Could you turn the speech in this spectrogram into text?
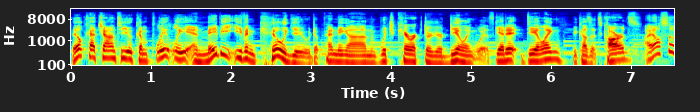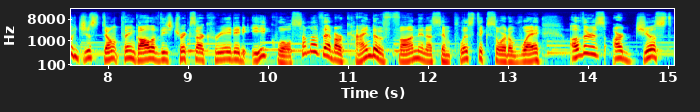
they'll catch on to you completely and maybe even kill you, depending on which character you're dealing with. Get it? Dealing? Because it's cards? I also just don't think all of these tricks are created equal. Some of them are kind of fun in a simplistic sort of way, others are just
